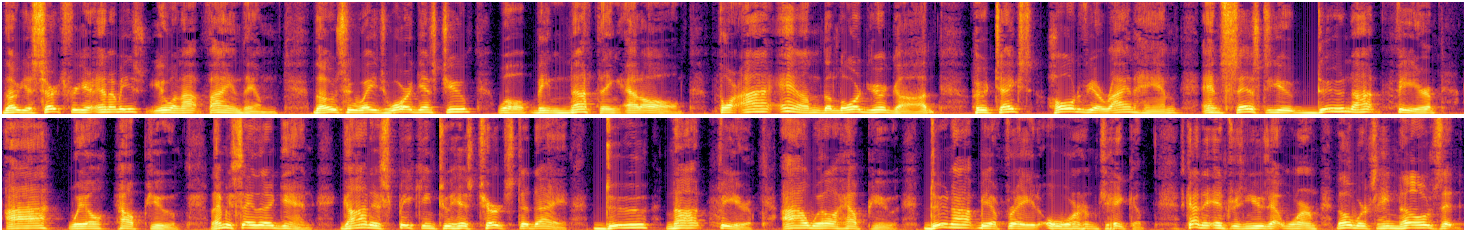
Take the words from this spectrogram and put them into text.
Though you search for your enemies, you will not find them. Those who wage war against you will be nothing at all. For I am the Lord your God, who takes hold of your right hand and says to you, Do not fear, I will help you. Let me say that again. God is speaking to his church today. Do not fear. I will help you. Do not be afraid, O worm Jacob. It's kind of interesting to use that worm. In other words, he knows that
